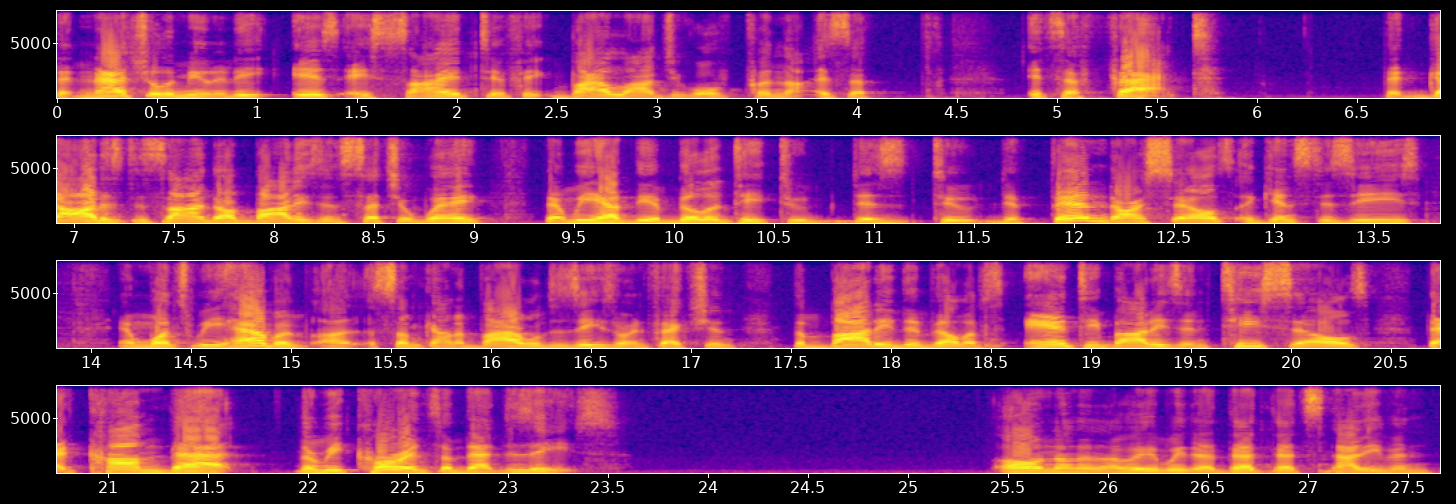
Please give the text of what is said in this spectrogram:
that natural immunity is a scientific, biological phenomenon. It's a, it's a fact that God has designed our bodies in such a way that we have the ability to, to defend ourselves against disease and once we have a, some kind of viral disease or infection, the body develops antibodies and T cells that combat the recurrence of that disease. Oh no no no! We, we, that, that that's not even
